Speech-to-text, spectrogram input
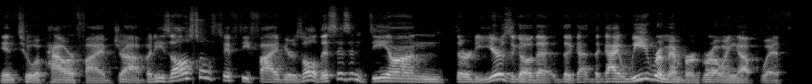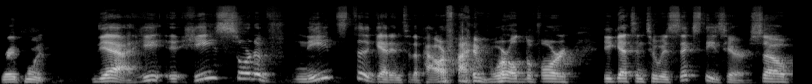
into a power five job. But he's also 55 years old. This isn't Deion 30 years ago, that the guy the guy we remember growing up with. Great point. Yeah, he he sort of needs to get into the power five world before he gets into his 60s here. So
